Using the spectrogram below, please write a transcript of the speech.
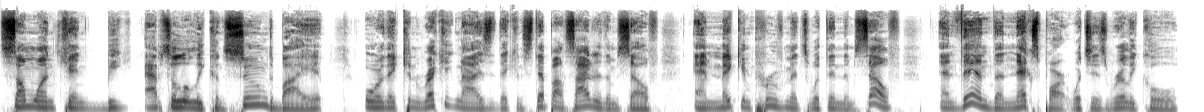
someone can be absolutely consumed by it or they can recognize that they can step outside of themselves and make improvements within themselves and then the next part which is really cool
